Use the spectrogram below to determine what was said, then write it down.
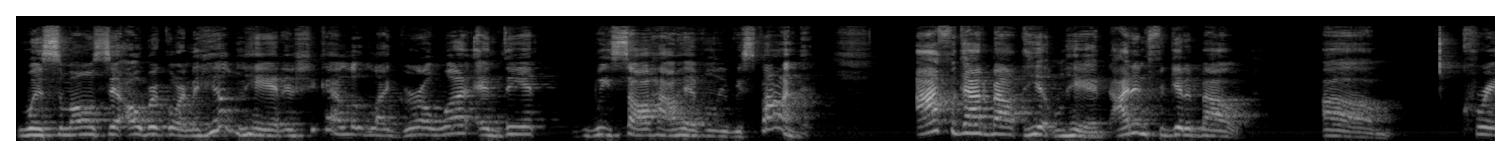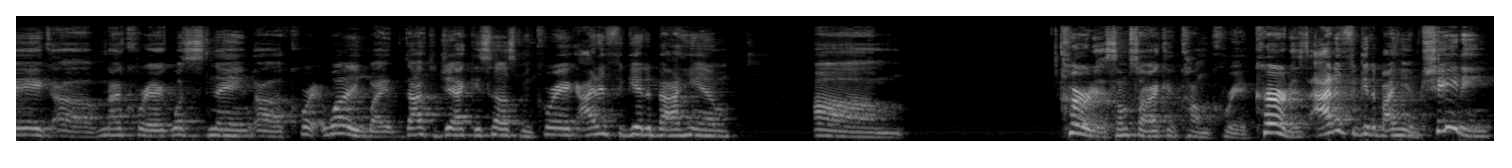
when Simone said, Oh, we're going to Hilton Head. And she kind of looked like, Girl, what? And then we saw how Heavenly responded. I forgot about Hilton Head. I didn't forget about um, Craig, uh, not Craig, what's his name? Uh, Craig, well, anyway, Dr. Jackie's husband, Craig. I didn't forget about him. Um, Curtis, I'm sorry, I can call him Craig. Curtis, I didn't forget about him cheating,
